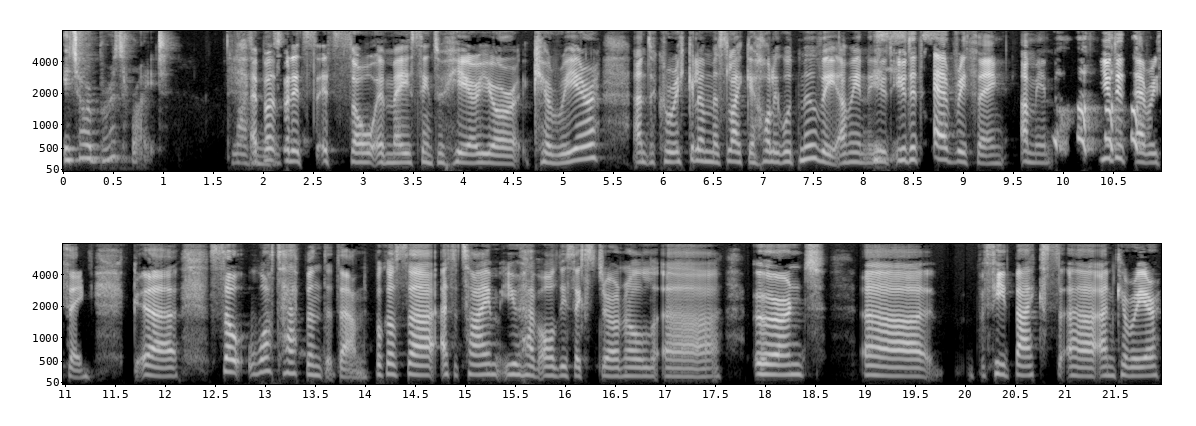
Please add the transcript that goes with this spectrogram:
It's our birthright. Uh, but but it's it's so amazing to hear your career and the curriculum is like a Hollywood movie. I mean, you you did everything. I mean, you did everything. Uh, so what happened then? Because uh, at the time you have all these external uh, earned uh, feedbacks uh, and career.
